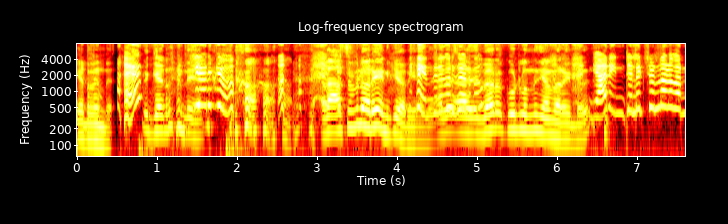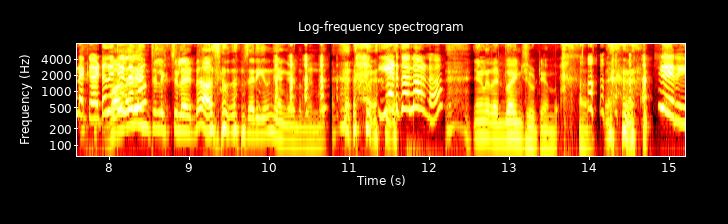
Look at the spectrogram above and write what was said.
കേട്ടിട്ടുണ്ട്. കേട്ടിട്ടുണ്ട്. അത് ആസിഫിനും അറിയാം എനിക്കും അറിയാം. വേറെ കൂടുതലൊന്നും ഞാൻ പറയുന്നത്. ഞാൻ ഇന്റലക്ച്വൽ എന്നാണ് പറഞ്ഞത്. കേട്ടത് വളരെ ഇന്റലക്ച്വൽ ആയിട്ട് ആ സംസാരിക്കുന്നത് ഞാൻ കേട്ടിട്ടുണ്ട്. ഈ അടുത്തല്ലോ ഞങ്ങൾ റെഡ് വൈൻ ഷൂട്ട് ചെയ്യുമ്പോൾ ശരി.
